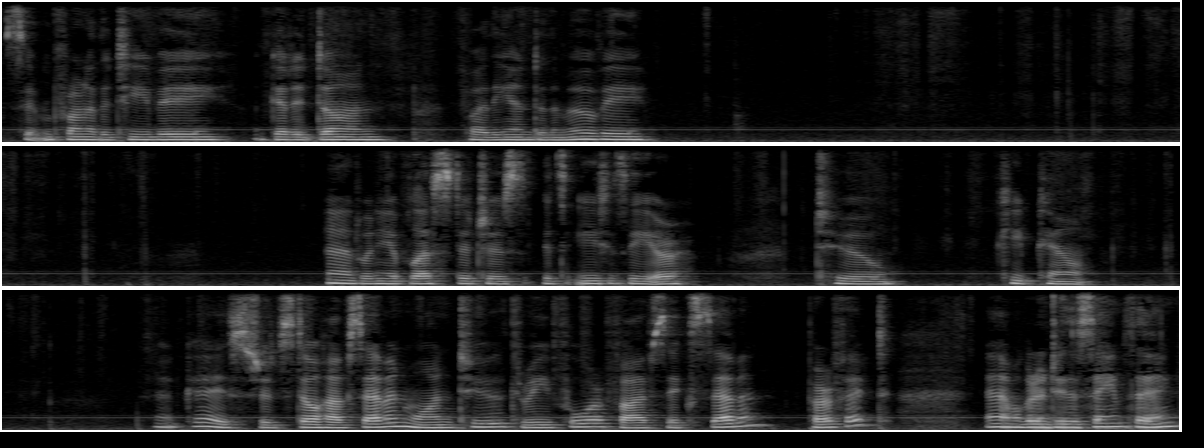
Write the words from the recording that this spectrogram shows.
Sit in front of the TV, get it done by the end of the movie. And when you have less stitches, it's easier to keep count. Okay, should still have seven. One, two, three, four, five, six, seven. Perfect. And we're going to do the same thing.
